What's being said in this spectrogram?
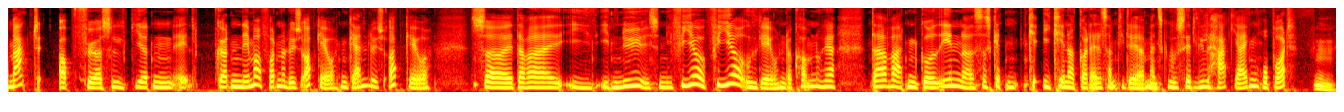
magtopførsel giver den, øh, gør den nemmere for den at løse opgaver. Den gerne løse opgaver. Så øh, der var i, i den nye, sådan i 4, 4 udgaven, der kom nu her, der var den gået ind, og så skal den, I kender godt alle sammen de der, man skal udsætte et lille hak, jeg er ikke en robot. Mm.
